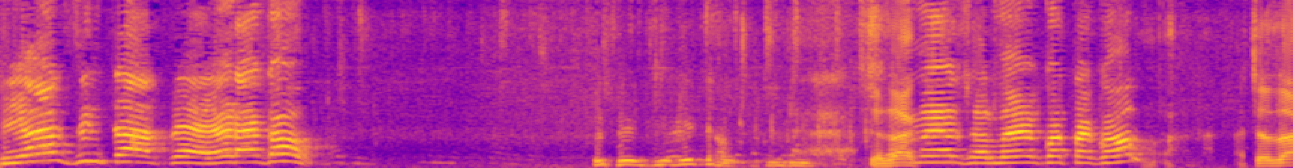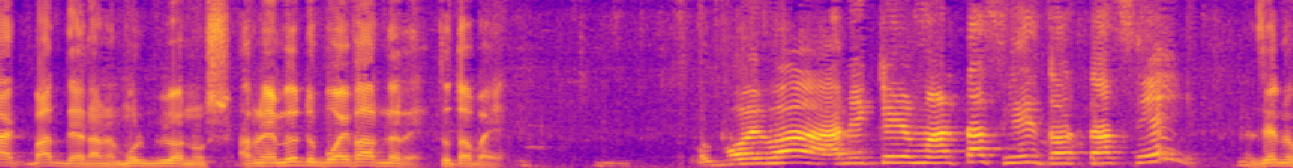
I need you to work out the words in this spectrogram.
বিয়ার চিন্তা গাও কথা আচ্ছা যাক বাদ দেন আপনি মুরব্বী মানুষ। আপনি এমনি একটু বয় পা আপনারে তুতা ভাই। আমি কি মারতাছি ধরতাছি? যে এমনি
